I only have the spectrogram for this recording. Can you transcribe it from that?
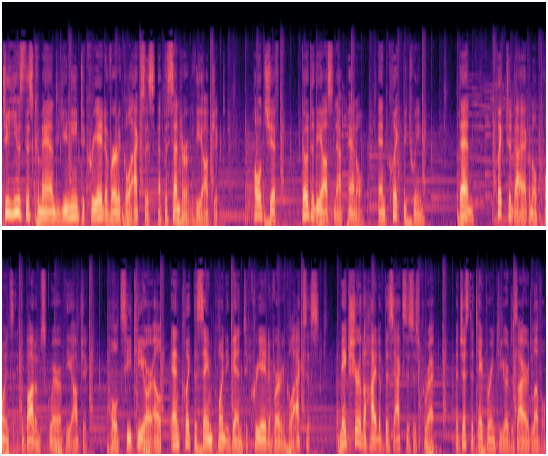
To use this command, you need to create a vertical axis at the center of the object. Hold Shift Go two the OSNAP panel and click between. Then, click to diagonal points at the bottom square of the object. Hold CTRL and click the same point again to create a vertical axis. Make sure the height of this axis is correct. Adjust the tapering to your desired level.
